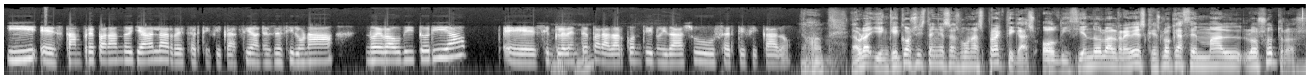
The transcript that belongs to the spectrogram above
y están preparando ya la recertificación, es decir, una nueva auditoría eh, simplemente para dar continuidad a su certificado. Laura, ¿y en qué consisten esas buenas prácticas? O diciéndolo al revés, ¿qué es lo que hacen mal los otros?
